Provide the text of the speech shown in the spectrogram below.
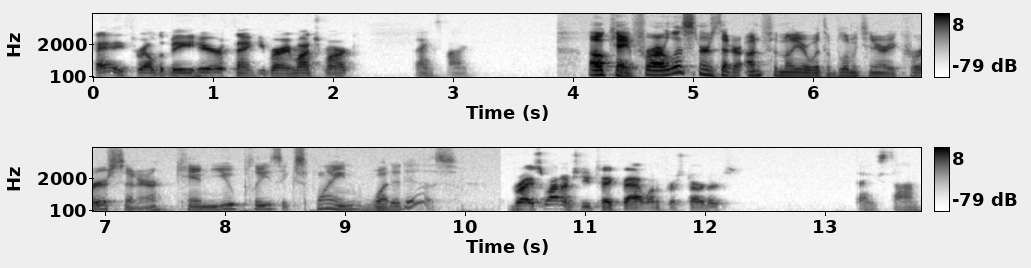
Hey, thrilled to be here. Thank you very much, Mark. Thanks, Mark. Okay, for our listeners that are unfamiliar with the Bloomington Area Career Center, can you please explain what it is? Bryce, why don't you take that one for starters? Thanks, Tom.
